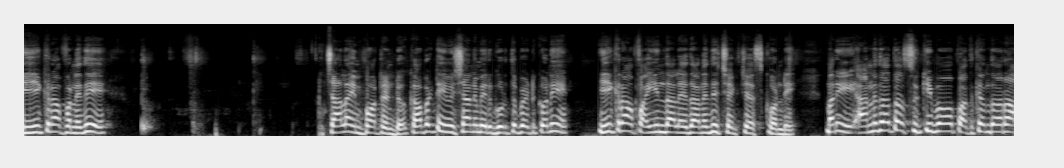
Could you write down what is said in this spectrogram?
ఈ ఈ క్రాఫ్ అనేది చాలా ఇంపార్టెంట్ కాబట్టి ఈ విషయాన్ని మీరు గుర్తుపెట్టుకొని ఈ క్రాప్ అయ్యిందా లేదా అనేది చెక్ చేసుకోండి. మరి అన్నదాత సుఖీభవ పథకం ద్వారా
